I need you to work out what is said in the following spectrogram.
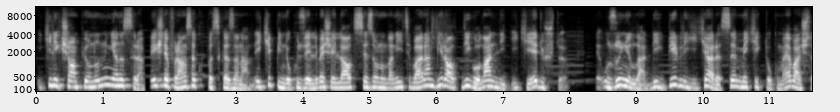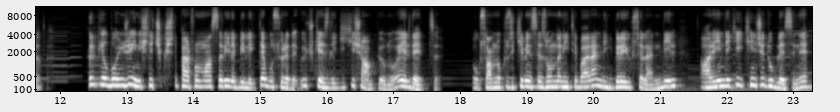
2 lig şampiyonluğunun yanı sıra 5 de Fransa kupası kazanan ekip 1955-56 sezonundan itibaren bir alt lig olan Lig 2'ye düştü ve uzun yıllar Lig 1 Lig 2 arası mekik dokumaya başladı. 40 yıl boyunca inişli çıkışlı performanslarıyla birlikte bu sürede 3 kez Lig 2 şampiyonluğu elde etti. 99-2000 sezonundan itibaren Lig 1'e yükselen Lille, tarihindeki ikinci dublesini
